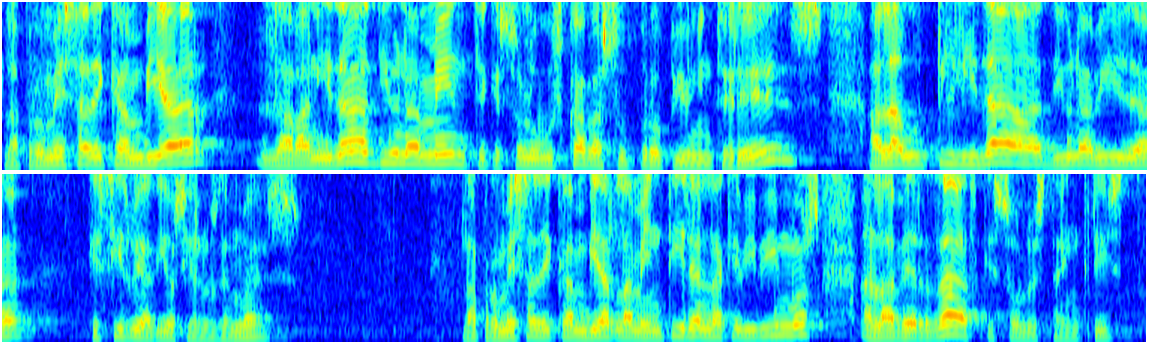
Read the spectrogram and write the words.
La promesa de cambiar la vanidad de una mente que solo buscaba su propio interés a la utilidad de una vida que sirve a Dios y a los demás. La promesa de cambiar la mentira en la que vivimos a la verdad que solo está en Cristo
